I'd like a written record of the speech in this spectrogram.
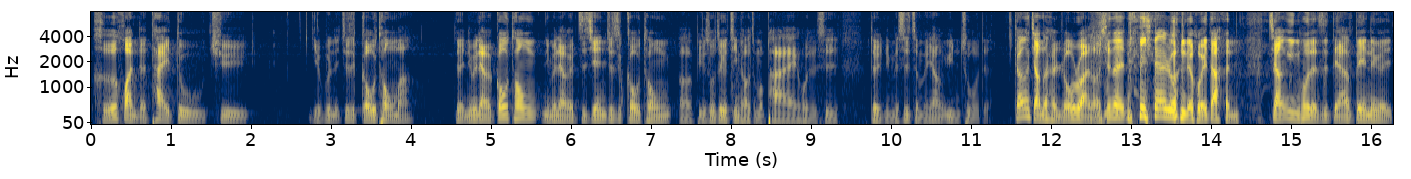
和缓的态度去，也不能就是沟通吗？对，你们两个沟通，你们两个之间就是沟通，呃，比如说这个镜头怎么拍，或者是对你们是怎么样运作的？刚刚讲的很柔软哦，现在 现在如果你的回答很僵硬，或者是等下被那个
